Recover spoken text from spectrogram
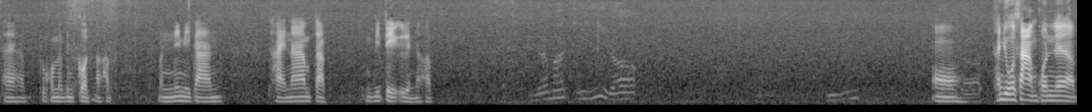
ใช่ครับ ทุกคนมันเป็นกฎนะครับ มันไม่มีการ ถ่ายหน้าจากมิติอื่นนะครับอย่ามากีนี่หรอกอืมอ๋อท่านอยู่กันสามคนเลยเหรอครับ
